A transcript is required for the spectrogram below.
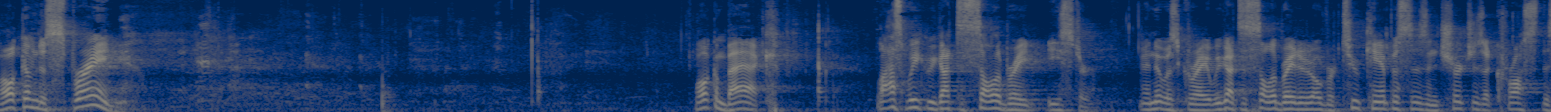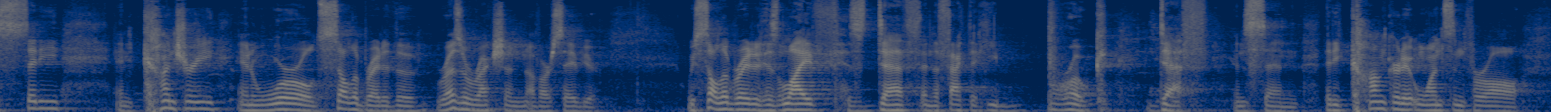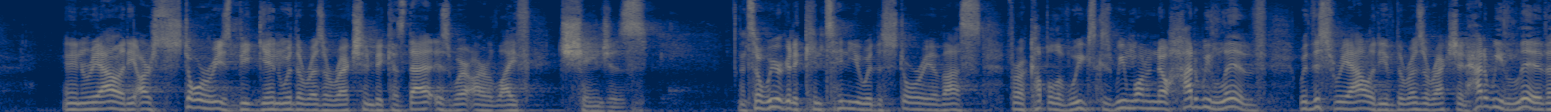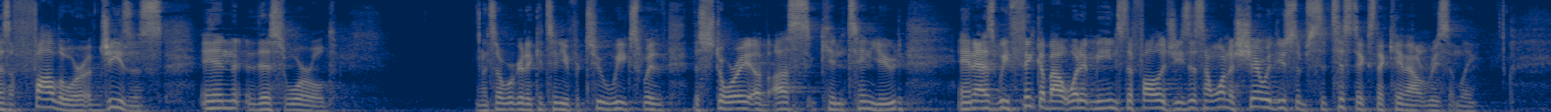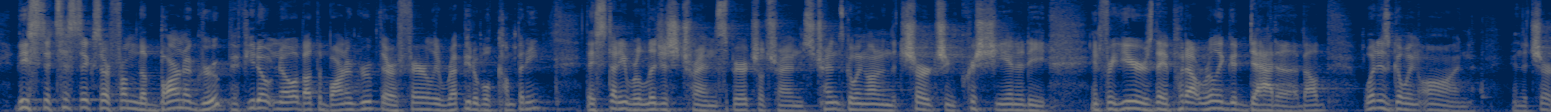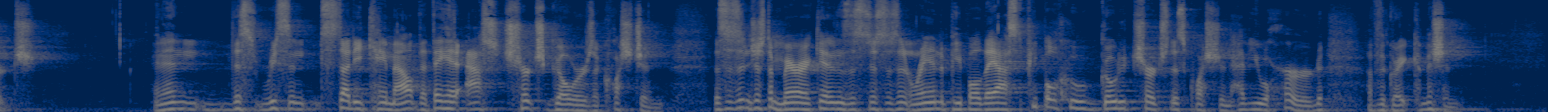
Welcome to spring. Welcome back. Last week we got to celebrate Easter, and it was great. We got to celebrate it over two campuses and churches across the city and country and world celebrated the resurrection of our Savior. We celebrated his life, his death, and the fact that he broke death and sin, that he conquered it once and for all. And in reality, our stories begin with the resurrection because that is where our life changes. And so we are going to continue with the story of us for a couple of weeks because we want to know how do we live with this reality of the resurrection? How do we live as a follower of Jesus in this world? And so we're going to continue for two weeks with the story of us continued. And as we think about what it means to follow Jesus, I want to share with you some statistics that came out recently. These statistics are from the Barna Group. If you don't know about the Barna Group, they're a fairly reputable company. They study religious trends, spiritual trends, trends going on in the church and Christianity. And for years, they have put out really good data about what is going on in the church. And then this recent study came out that they had asked churchgoers a question. This isn't just Americans, this just isn't random people. They asked people who go to church this question Have you heard of the Great Commission?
